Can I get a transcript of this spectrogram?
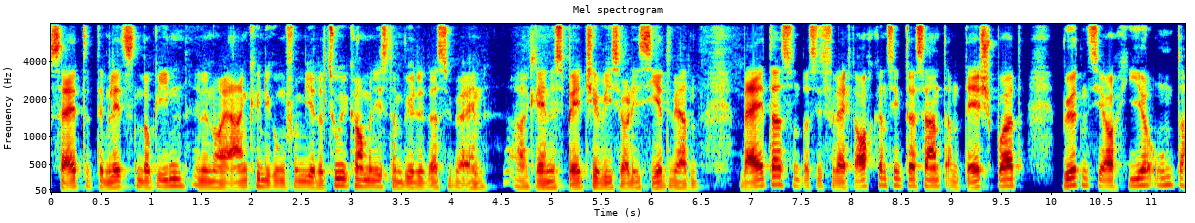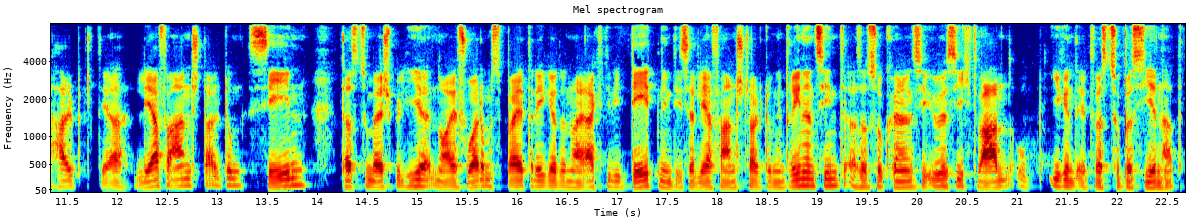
seit dem letzten Login eine neue Ankündigung von mir dazugekommen ist, dann würde das über ein äh, kleines Badge hier visualisiert werden. Weiters, und das ist vielleicht auch ganz interessant, am Dashboard würden Sie auch hier unterhalb der Lehrveranstaltung sehen, dass zum Beispiel hier neue Forumsbeiträge oder neue Aktivitäten in dieser Lehrveranstaltung drinnen sind. Also so können Sie Übersicht wahren, ob irgendetwas zu passieren hat.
